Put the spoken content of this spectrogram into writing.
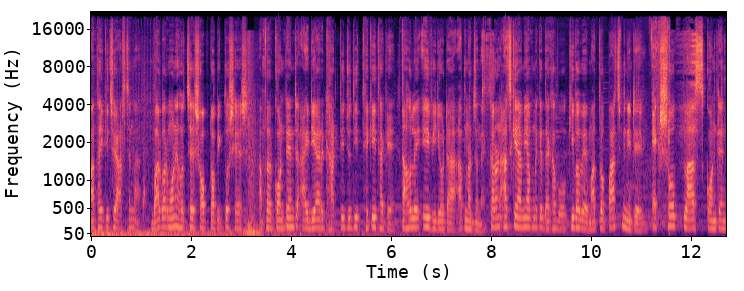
মাথায় কিছু আসছে না। বারবার মনে হচ্ছে সব টপিক তো শেষ। আপনার কন্টেন্ট আইডিয়ার ঘাটতি যদি থেকেই থাকে, তাহলে এই ভিডিওটা আপনার জন্য। কারণ আজকে আমি আপনাকে দেখাবো কীভাবে মাত্র পাঁচ মিনিটে একশো প্লাস কন্টেন্ট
